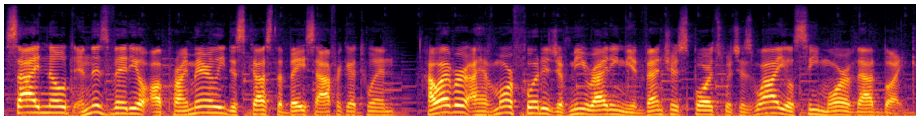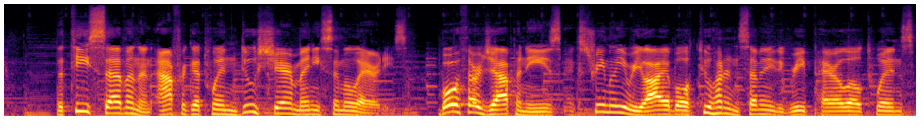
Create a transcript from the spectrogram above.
Side note, in this video I'll primarily discuss the base Africa Twin, However, I have more footage of me riding the Adventure Sports which is why you'll see more of that bike. The T7 and Africa Twin do share many similarities. Both are Japanese, extremely reliable 270 degree parallel twins,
